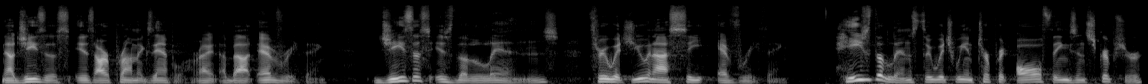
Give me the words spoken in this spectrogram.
Now, Jesus is our prime example, right, about everything. Jesus is the lens through which you and I see everything. He's the lens through which we interpret all things in Scripture,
